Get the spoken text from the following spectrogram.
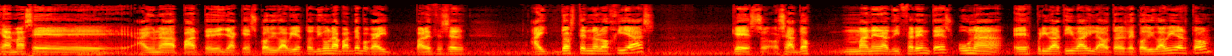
y además eh, hay una parte de ella que es código abierto. Digo una parte porque hay, parece ser, hay dos tecnologías, que es, o sea, dos maneras diferentes. Una es privativa y la otra es de código abierto,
